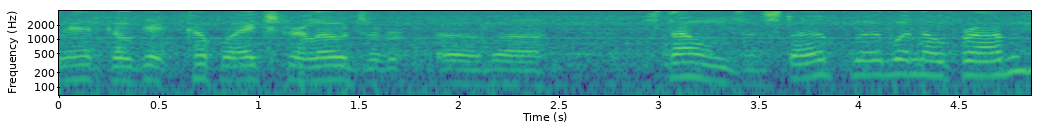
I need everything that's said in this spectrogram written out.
We had to go get a couple extra loads of, of uh, stones and stuff but it was no problem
